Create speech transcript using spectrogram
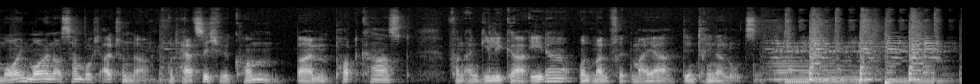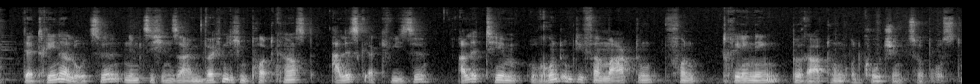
Moin, moin aus Hamburg-Altona und herzlich willkommen beim Podcast von Angelika Eder und Manfred Meyer, den Trainerlotsen. Der Trainerlotse nimmt sich in seinem wöchentlichen Podcast alles Akquise, alle Themen rund um die Vermarktung von Training, Beratung und Coaching zur Brust.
